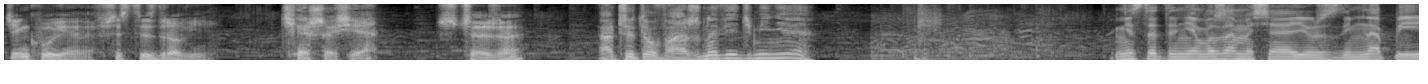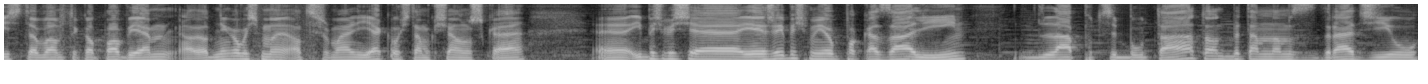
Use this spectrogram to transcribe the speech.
Dziękuję, wszyscy zdrowi. Cieszę się. Szczerze? A czy to ważne, Wiedźminie? Niestety nie możemy się już z nim napić, to wam tylko powiem. Od niego byśmy otrzymali jakąś tam książkę e, i byśmy się, jeżeli byśmy ją pokazali dla Pucybuta, to on by tam nam zdradził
